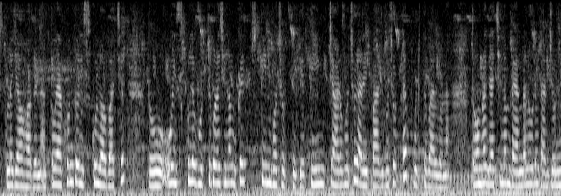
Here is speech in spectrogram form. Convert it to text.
স্কুলে যাওয়া হবে না। তো এখন তোর স্কুল অফ আছে। তো ওই স্কুলে ভর্তি করেছিলাম ওকে তিন বছর থেকে। তিন, চার বছর আর এই পাঁচ বছরটা পড়তে পারল না। তো আমরা গেছিলাম ব্যাঙ্গালোরে, তার জন্য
